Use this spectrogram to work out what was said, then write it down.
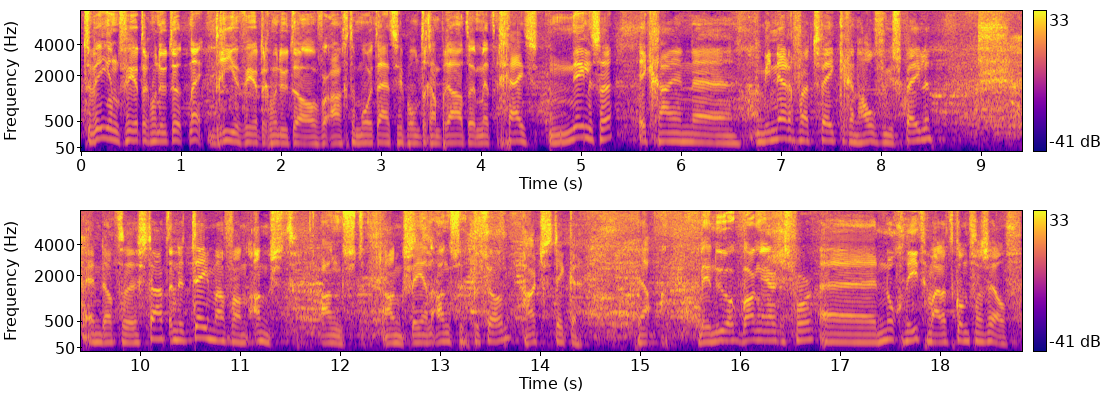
42 minuten, nee, 43 minuten over 8. Een mooi tijdstip om te gaan praten met Gijs Nelissen. Ik ga in eh, Minerva twee keer een half uur spelen. En dat eh, staat in het thema van angst. Angst. Angst. Ben je een angstig persoon? Hartstikke. Ja. Ben je nu ook bang ergens voor? Eh, nog niet, maar dat komt vanzelf.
